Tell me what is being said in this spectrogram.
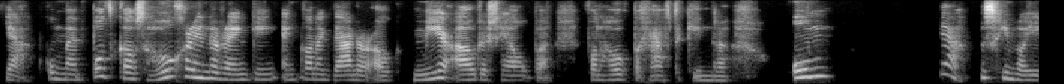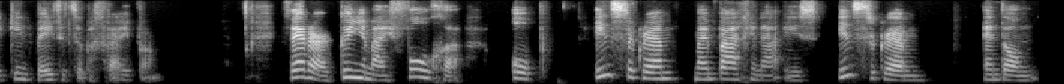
ja, komt mijn podcast hoger in de ranking en kan ik daardoor ook meer ouders helpen van hoogbegaafde kinderen om ja, misschien wel je kind beter te begrijpen. Verder kun je mij volgen op Instagram. Mijn pagina is Instagram en dan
